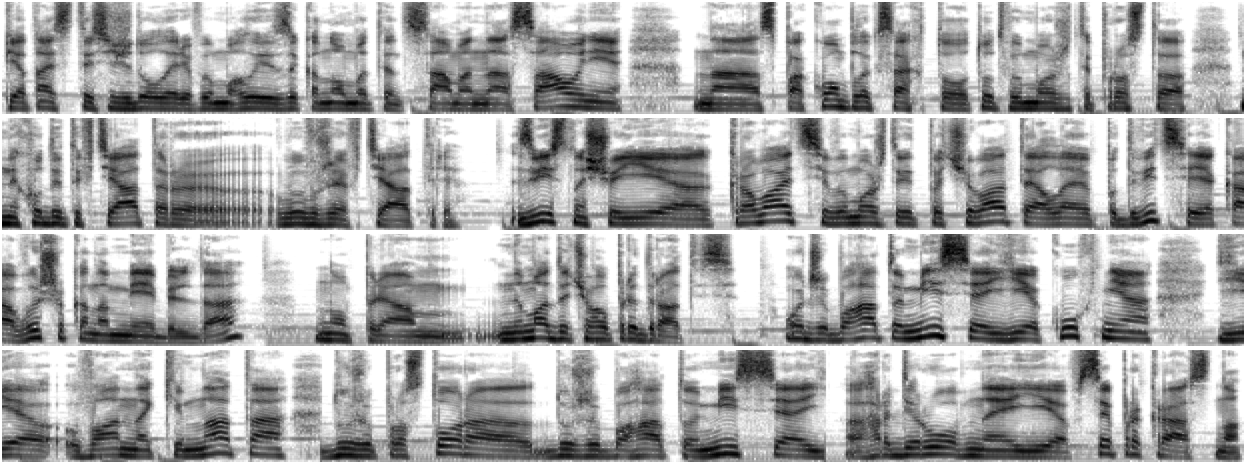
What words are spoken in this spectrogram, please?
15 тисяч доларів, ви могли зекономити саме на сауні, на спа-комплексах, то тут ви можете просто не ходити в театр, е, ви вже в театрі. Звісно, що є кровать, ви можете відпочивати, але подивіться, яка вишукана мебель, да? Ну прям нема до чого придратися. Отже, багато місця, є кухня, є ванна кімната, дуже простора, дуже багато місця, гардеробне є, все прекрасно.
